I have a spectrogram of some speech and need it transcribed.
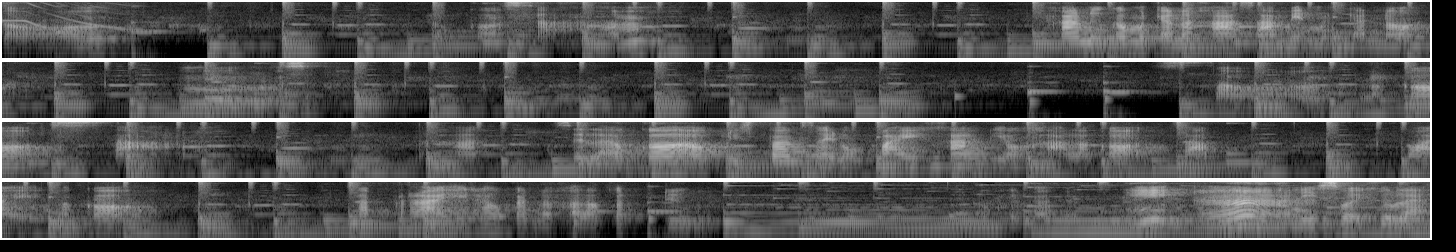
2แล้วก็3ข้างหนึ่งก็เหมือนกันนะคะ3เม็ดเหมือนกันเนาะ1สองแล้วก็สาม นะคะ เสร็จแล้วก็เอาคริสตัลใส่ลงไปข้างเดียวค่ะ แล้วก็จับไว้แล้วก็จับปลายให้เท่ากันนะคะ แล้วก็ดึงเอาขึ้นมาแบบนี้อ่าอันนี้สวยขึ้นแหละ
